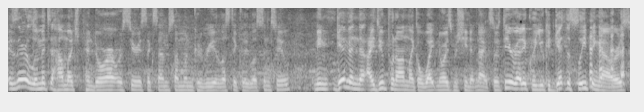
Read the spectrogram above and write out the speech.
Is there a limit to how much Pandora or SiriusXM someone could realistically listen to? I mean, given that I do put on like a white noise machine at night, so theoretically you could get the sleeping hours,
